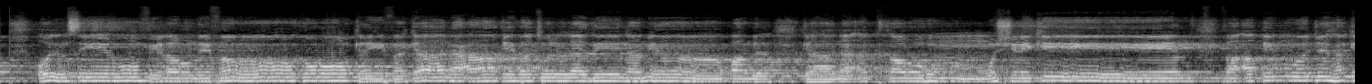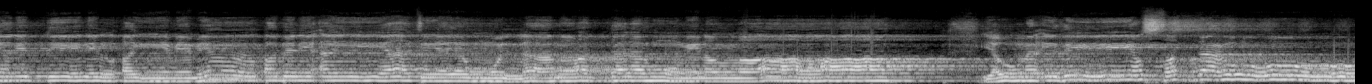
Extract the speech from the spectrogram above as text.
قل سيروا في الأرض فانظروا كيف كان عاقبة الذين من قبل. كان أكثرهم مشركين. فأقم وجهك للدين القيم من قبل أن يأتي يوم لا مرد له من الله. يومئذ يصدعون.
